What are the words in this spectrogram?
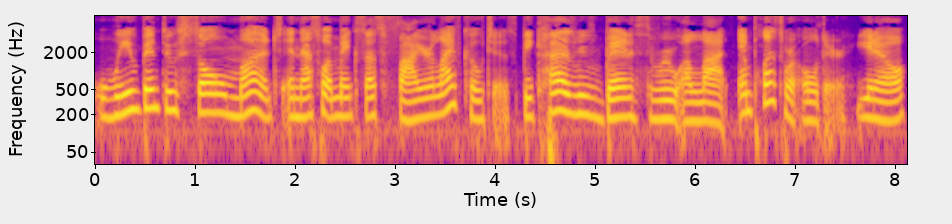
we've been through so much and that's what makes us fire life coaches because we've been through a lot and plus we're older you know?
